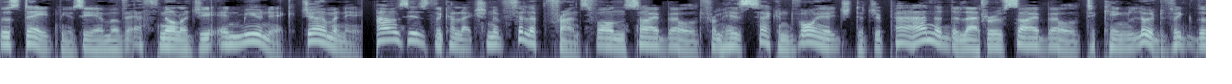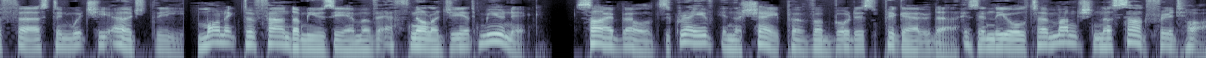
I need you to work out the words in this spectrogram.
The State Museum of Ethnology in Munich, Germany, houses the collection of Philipp Franz von Siebold from his second voyage to Japan and a letter of Siebold to King Ludwig I in which he urged the monarch to found a museum of ethnology at Munich. Siebold's grave, in the shape of a Buddhist pagoda, is in the Alter Münchner Südfriedhof.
